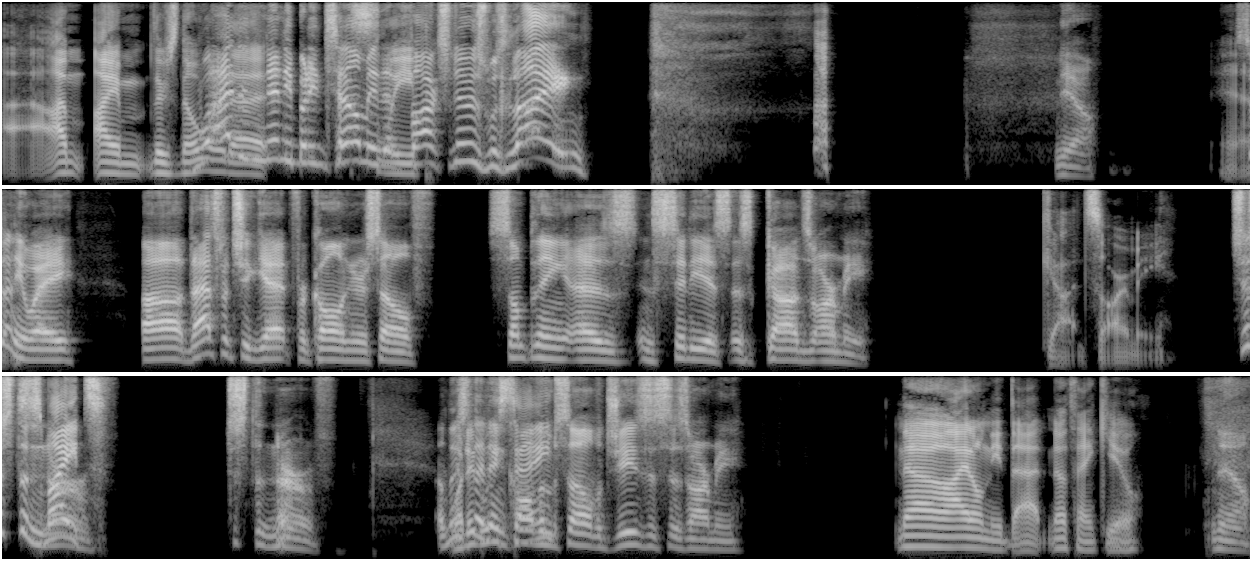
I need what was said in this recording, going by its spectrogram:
I'm, I'm, there's no Why didn't anybody tell me that Fox News was lying? yeah. Yeah. So anyway, uh, that's what you get for calling yourself something as insidious as God's army. God's army. Just the Smite. nerve. Just the nerve. At least did they didn't call themselves Jesus's army. No, I don't need that. No, thank you. Yeah.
